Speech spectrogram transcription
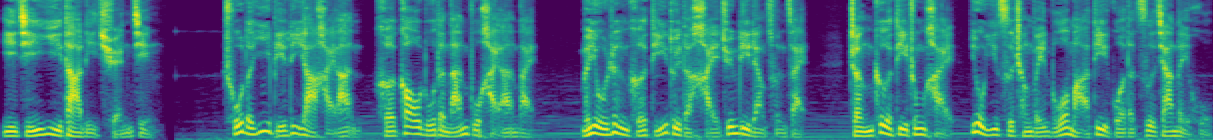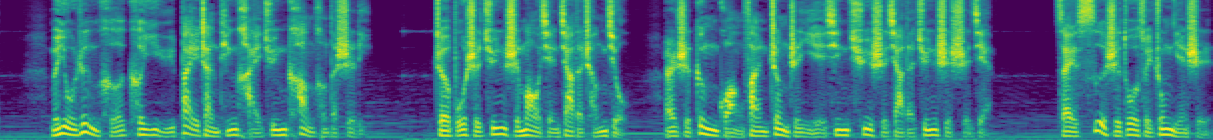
以及意大利全境。除了伊比利亚海岸和高卢的南部海岸外。没有任何敌对的海军力量存在，整个地中海又一次成为罗马帝国的自家内湖，没有任何可以与拜占庭海军抗衡的势力。这不是军事冒险家的成就，而是更广泛政治野心驱使下的军事实践。在四十多岁中年时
